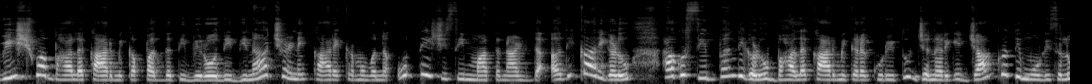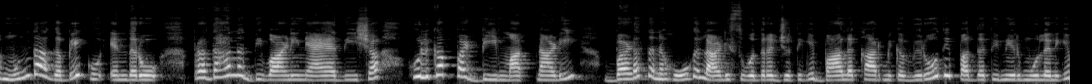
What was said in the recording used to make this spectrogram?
ವಿಶ್ವ ಬಾಲ ಕಾರ್ಮಿಕ ಪದ್ಧತಿ ವಿರೋಧಿ ದಿನಾಚರಣೆ ಕಾರ್ಯಕ್ರಮವನ್ನು ಉದ್ದೇಶಿಸಿ ಮಾತನಾಡಿದ ಅಧಿಕಾರಿಗಳು ಹಾಗೂ ಸಿಬ್ಬಂದಿಗಳು ಬಾಲ ಕಾರ್ಮಿಕರ ಕುರಿತು ಜನರಿಗೆ ಜಾಗೃತಿ ಮೂಡಿಸಲು ಮುಂದಾಗಬೇಕು ಎಂದರು. ಪ್ರಧಾನ ದಿವಾಣಿ ನ್ಯಾಯಾಧೀಶ ಹುಲ್ಗಪ್ಪ ಡಿ ಮಾತನಾಡಿ, ಬಡತನ ಹೋಗಲಾಡಿಸುವುದರ ಜೊತೆಗೆ ಬಾಲಕಾರ್ಮಿಕ ವಿರೋಧಿ ಪದ್ಧತಿ ನಿರ್ಮೂಲನೆಗೆ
